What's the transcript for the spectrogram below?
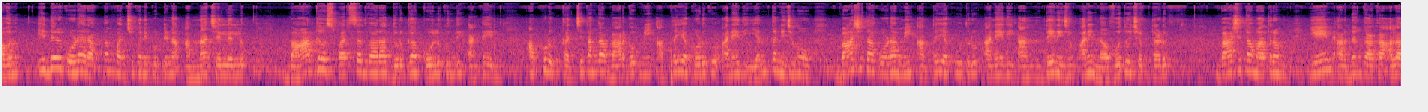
అవును ఇద్దరు కూడా రక్తం పంచుకొని పుట్టిన అన్నా చెల్లెళ్ళు. భార్గవ్ స్పర్శ ద్వారా దుర్గా కోలుకుంది అంటే అప్పుడు ఖచ్చితంగా భార్గవ్ మీ అత్తయ్య కొడుకు అనేది ఎంత నిజమో భాషిత కూడా మీ అత్తయ్య కూతురు అనేది అంతే నిజం అని నవ్వుతూ చెప్తాడు. భాషిత మాత్రం ఏం అర్థం కాక అలా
